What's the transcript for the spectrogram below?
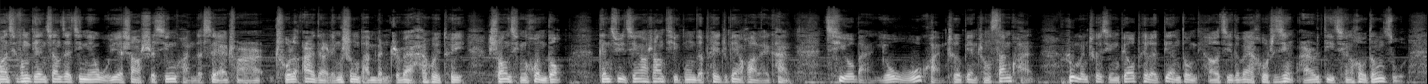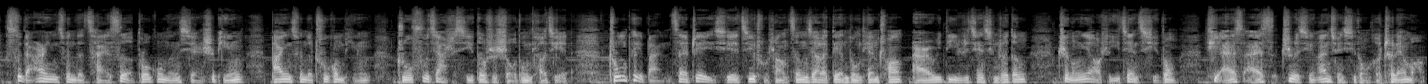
广汽丰田将在今年五月上市新款的 CHR，除了2.0升版本之外，还会推双擎混动。根据经销商提供的配置变化来看，汽油版由五款车变成三款，入门车型标配了电动调节的外后视镜、LED 前后灯组、4.2英寸的彩色多功能显示屏、8英寸的触控屏，主副驾驶席都是手动调节。中配版在这些基础上增加了电动天窗、LED 日间行车灯、智能钥匙一键启动、TSS 智行安全系统和车联网。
